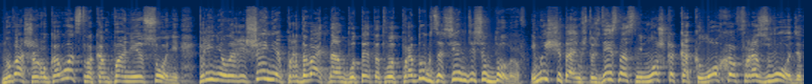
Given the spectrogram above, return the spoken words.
но ваше руководство, компания Sony, приняло решение продавать нам вот этот вот продукт за 70 долларов. И мы считаем, что здесь нас немножко как лохов разводят.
